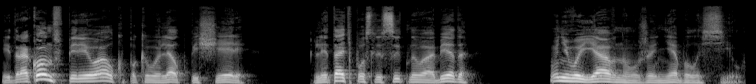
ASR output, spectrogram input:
И дракон в перевалку поковылял к пещере. Летать после сытного обеда у него явно уже не было сил.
